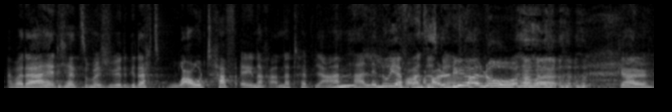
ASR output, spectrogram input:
Aber da hätte ich halt zum Beispiel gedacht, wow, tough, ey, nach anderthalb Jahren. Halleluja, Franziska. Halli, hallo, aber geil.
